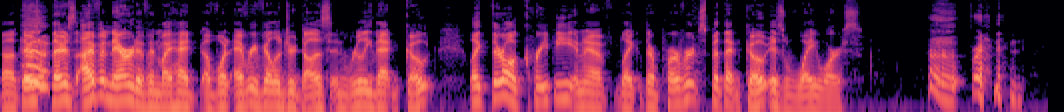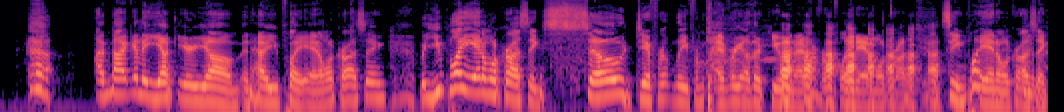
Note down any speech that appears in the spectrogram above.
Uh, there's, there's, I have a narrative in my head of what every villager does, and really that goat, like they're all creepy and have like they're perverts, but that goat is way worse. Brandon, I'm not gonna yuck your yum in how you play Animal Crossing, but you play Animal Crossing so differently from every other human I've ever played Animal Crossing, seen play Animal Crossing.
